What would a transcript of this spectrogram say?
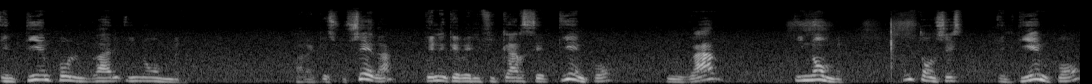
en tiempo, lugar y nombre. Para que suceda, tienen que verificarse tiempo, lugar y nombre. Entonces, el tiempo,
